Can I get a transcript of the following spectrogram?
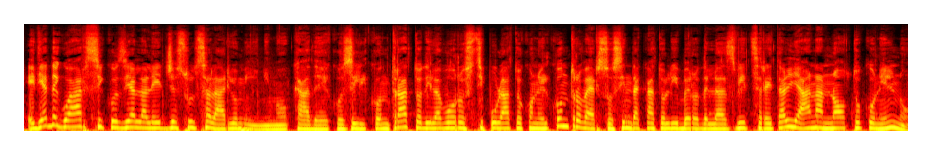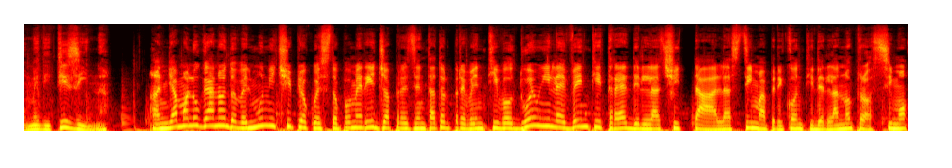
e di adeguarsi così alla legge sul salario minimo. Cade così il contratto di lavoro stipulato con il controverso sindacato libero della Svizzera italiana noto con il nome di Tisin. Andiamo a Lugano dove il municipio questo pomeriggio ha presentato il preventivo 2023 della città. La stima per i conti dell'anno prossimo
